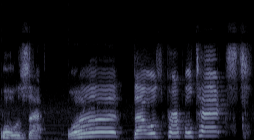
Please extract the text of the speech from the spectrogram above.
What was that? What? That was purple text?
